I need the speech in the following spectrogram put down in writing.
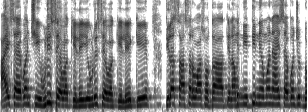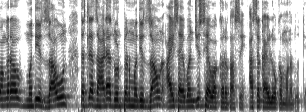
आईसाहेबांची एवढी सेवा केली एवढी सेवा केली की तिला सासरवास होता. तिला नीती नियमाने आईसाहेबांची डोंगरामध्ये जाऊन तसल्या झाड्या जोडप्यांमध्ये जाऊन आईसाहेबांची सेवा करत असे असं काही लोक म्हणत होते.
